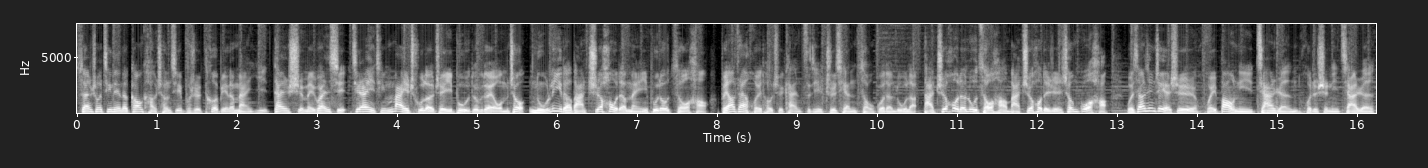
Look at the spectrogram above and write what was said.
虽然说今年的高考成绩不是特别的满意，但是没关系，既然已经迈出了这一步，对不对？我们就努力的把之后的每一步都走好，不要再回头去看自己之前走过的路了，把之后的路走好，把之后的人生过好。我相信这也是回报你家人或者是你家人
